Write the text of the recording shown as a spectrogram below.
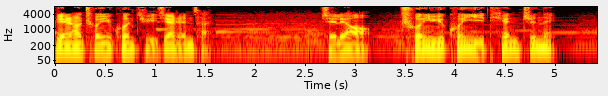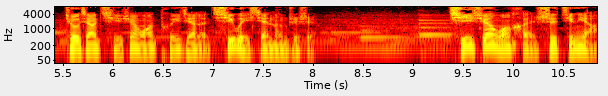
便让淳于髡举荐人才。谁料淳于髡一天之内，就向齐宣王推荐了七位贤能之士。齐宣王很是惊讶，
